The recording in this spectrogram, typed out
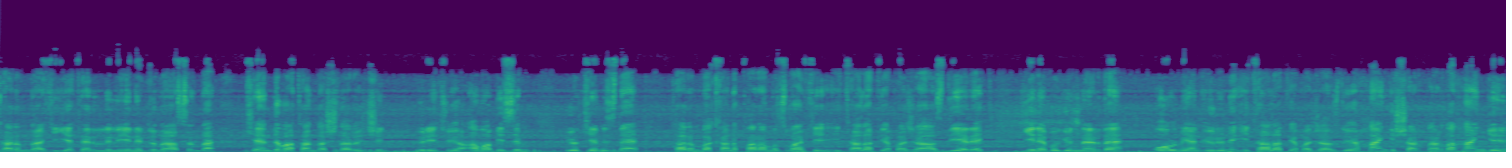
tarımdaki yeterliliğini gıdasında kendi vatandaşları için üretiyor. Ama bizim ülkemizde Tarım Bakanı paramız var ki ithalat yapacağız diyerek yine bugünlerde olmayan ürünü ithalat yapacağız diyor. Hangi şartlarda hangi e,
